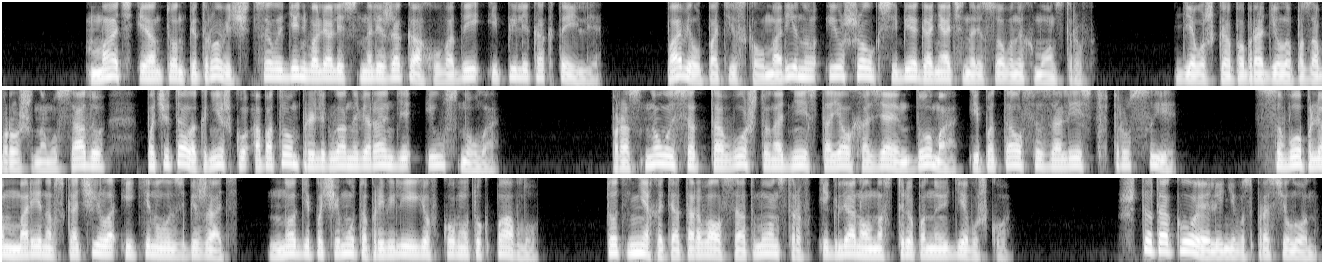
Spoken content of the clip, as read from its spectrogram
Мать и Антон Петрович целый день валялись на лежаках у воды и пили коктейли. Павел потискал Марину и ушел к себе гонять нарисованных монстров. Девушка побродила по заброшенному саду, почитала книжку, а потом прилегла на веранде и уснула. Проснулась от того, что над ней стоял хозяин дома и пытался залезть в трусы. С воплем Марина вскочила и кинулась бежать. Ноги почему-то привели ее в комнату к Павлу. Тот нехотя оторвался от монстров и глянул на встрепанную девушку. «Что такое?» — лениво спросил он.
